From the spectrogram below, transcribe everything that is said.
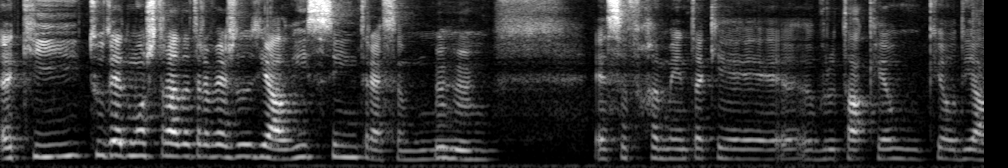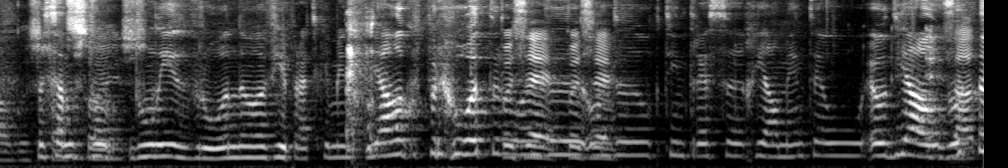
aqui tudo é demonstrado através do diálogo e isso sim interessa-me. Uhum. Essa ferramenta que é brutal, que é o, que é o diálogo. As Passamos de um, de um livro onde não havia praticamente diálogo para outro, Pois onde, é, pois é. onde o que te interessa realmente é o, é o diálogo. Exato,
